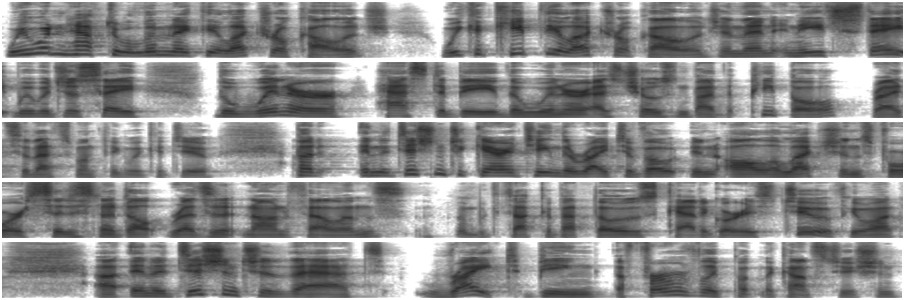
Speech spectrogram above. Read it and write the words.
we wouldn't have to eliminate the Electoral College. We could keep the Electoral College. And then in each state, we would just say the winner has to be the winner as chosen by the people, right? So that's one thing we could do. But in addition to guaranteeing the right to vote in all elections for citizen, adult, resident, non felons, we could talk about those categories too if you want. Uh, in addition to that right being affirmatively put in the Constitution,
